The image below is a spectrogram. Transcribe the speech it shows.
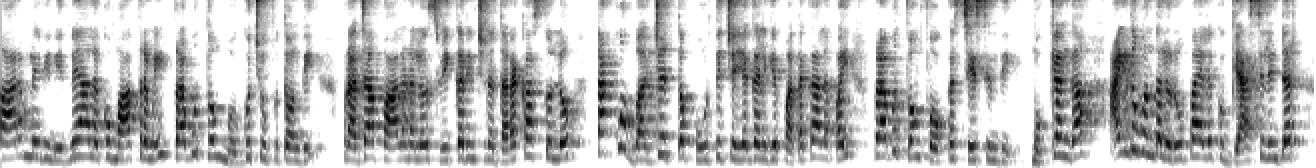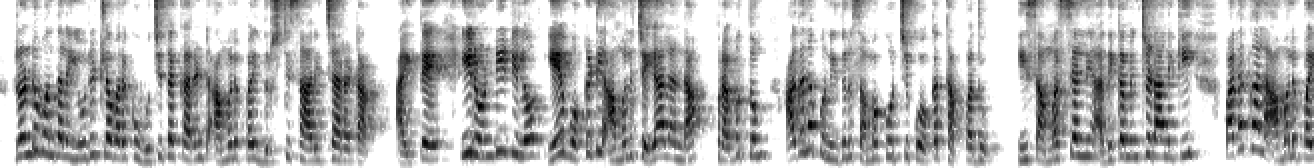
భారం లేని నిర్ణయాలకు మాత్రమే ప్రభుత్వం మొగ్గు చూపుతోంది. ప్రజా పాలనలో స్వీకరించిన దరఖాస్తుల్లో తక్కువ బడ్జెట్తో పూర్తి చేయగలిగే పథకాలపై ప్రభుత్వం ఫోకస్ చేసింది. ముఖ్యంగా ఐదు వందల రూపాయలకు గ్యాస్ సిలిండర్ రెండు వందల యూనిట్ల వరకు ఉచిత కరెంట్ అమలుపై దృష్టి సారించారట. అయితే ఈ రెండింటిలో ఏ ఒక్కటి అమలు చేయాలన్నా ప్రభుత్వం అదనపు నిధులు సమకూర్చుకోక తప్పదు. ఈ సమస్యల్ని అధిగమించడానికి పథకాల అమలుపై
